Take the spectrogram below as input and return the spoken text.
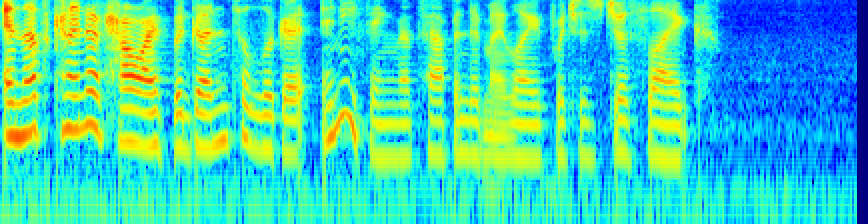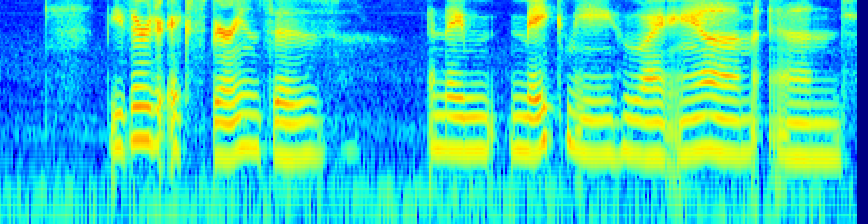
and that's kind of how I've begun to look at anything that's happened in my life, which is just like these are experiences and they make me who I am and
